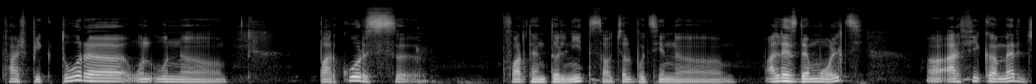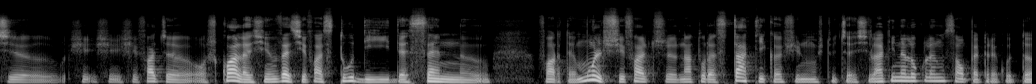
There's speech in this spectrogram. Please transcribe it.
faci pictură, un, un uh, parcurs uh, foarte întâlnit sau cel puțin uh, ales de mulți, uh, ar fi că mergi uh, și, și, și faci uh, o școală și înveți și faci studii, desen uh, foarte mult și faci uh, natură statică și nu știu ce. Și la tine lucrurile nu s-au petrecut uh,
